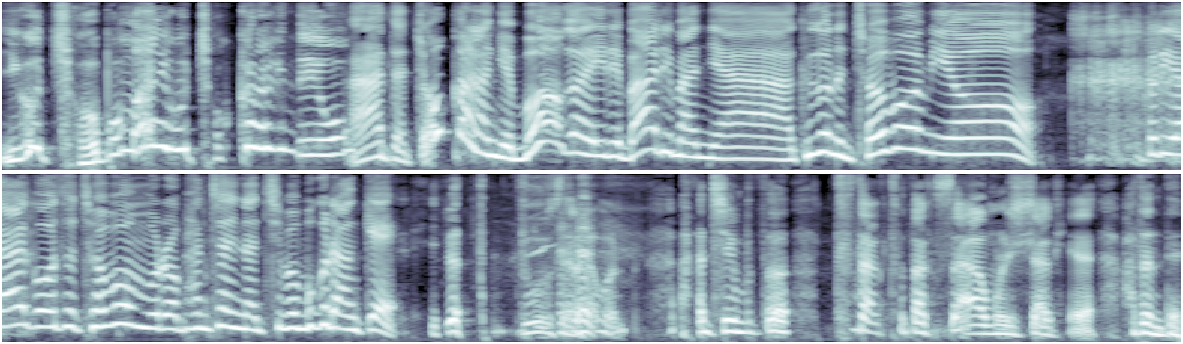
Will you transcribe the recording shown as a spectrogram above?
이거 저분 아니고 젓가락인데요. 아따 쪼깔한 게 뭐가 이리 말이 많냐? 그거는 저범이요. 그리 알고서 저범으로 반찬이나 집어 먹으란께. 이렇다 두 사람은 아침부터 투닥투닥 싸움을 시작해 하던데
